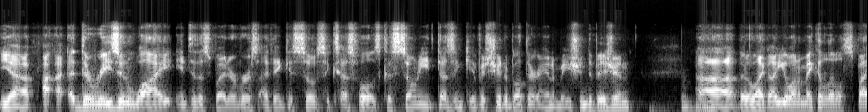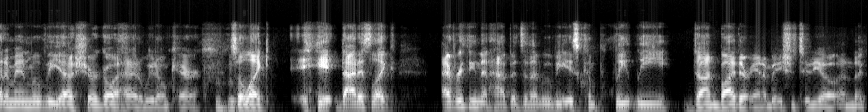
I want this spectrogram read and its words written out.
Yeah, I, I, the reason why Into the Spider Verse I think is so successful is because Sony doesn't give a shit about their animation division. mhm. Uh, they're like, "Oh, you want to make a little Spider-Man movie? Yeah, sure, go ahead. We don't care." so like, it, that is like everything that happens in that movie is completely done by their animation studio, and the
